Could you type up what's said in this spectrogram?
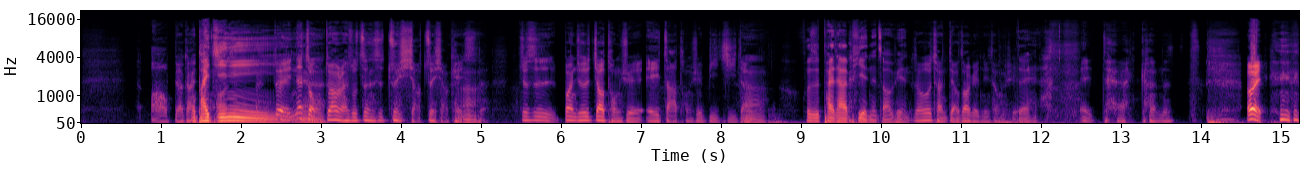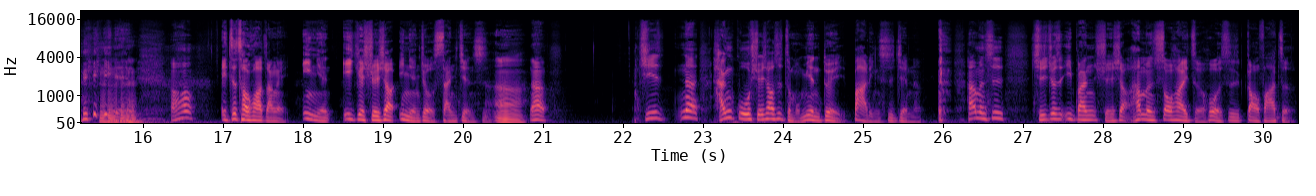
哦，不要跟我排挤你。对，那种对他们来说真的是最小最小 case 的，就是不然就是叫同学 A 砸同学 B 鸡蛋，或是拍他屁眼的照片，然后传屌照给女同学。对，哎，对，刚刚那，喂，然后哎，这超夸张哎，一年一个学校一年就有三件事。嗯，那其实那韩国学校是怎么面对霸凌事件呢？他们是其实就是一般学校，他们受害者或者是告发者。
